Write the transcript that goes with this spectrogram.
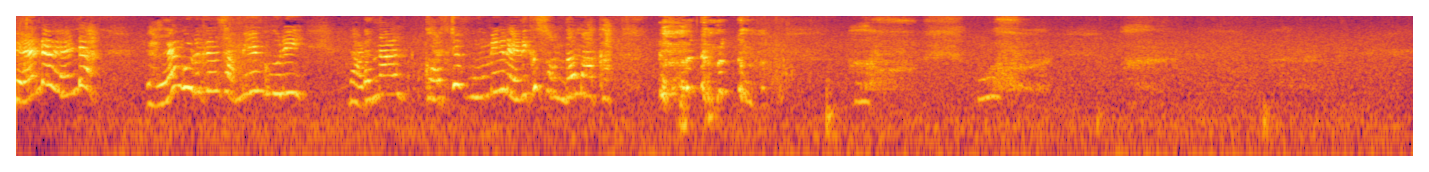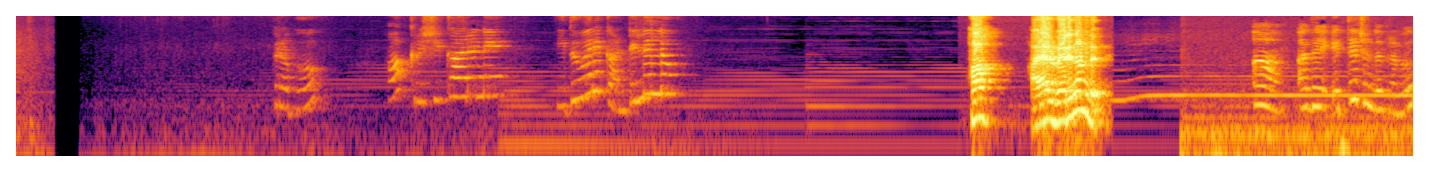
വേണ്ട വേണ്ട. വെള്ളം കൊടുക്കുന്ന സമയം കൂടി. നടന്നാൽ കുറച്ച് ഭൂമികൾ എനിക്ക് സ്വന്തമാക്കാം. കൃഷിക്കാരനെ ഇതുവരെ കണ്ടില്ലല്ലോ. ഹാ അയാൾ വരുന്നുണ്ട്. ആ അതെ എത്തിയിട്ടുണ്ട് പ്രഭു.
